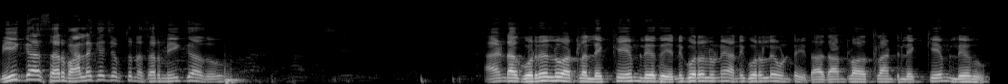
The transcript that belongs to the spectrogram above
మీకు కాదు సార్ వాళ్ళకే చెప్తున్నా సార్ మీకు కాదు. అండ్ ఆ గొర్రెలు అట్లా లెక్క ఏం లేదు. ఎన్ని గొర్రెలు ఉన్నాయి? అన్ని గొర్రెలే ఉంటాయి. దా- దాంట్లో అట్లాంటి లెక్క ఏం లేదు.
